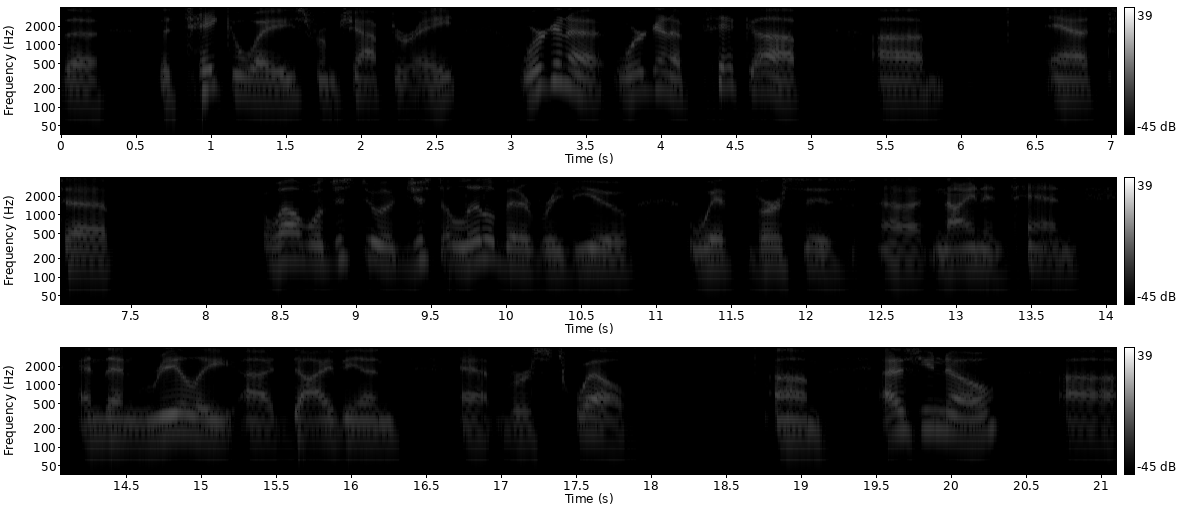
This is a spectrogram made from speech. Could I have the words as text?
the, the takeaways from chapter 8. We're going we're gonna pick up um, at, uh, well, we'll just do a, just a little bit of review with verses uh, 9 and 10, and then really uh, dive in at verse 12. Um, as you know, uh,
